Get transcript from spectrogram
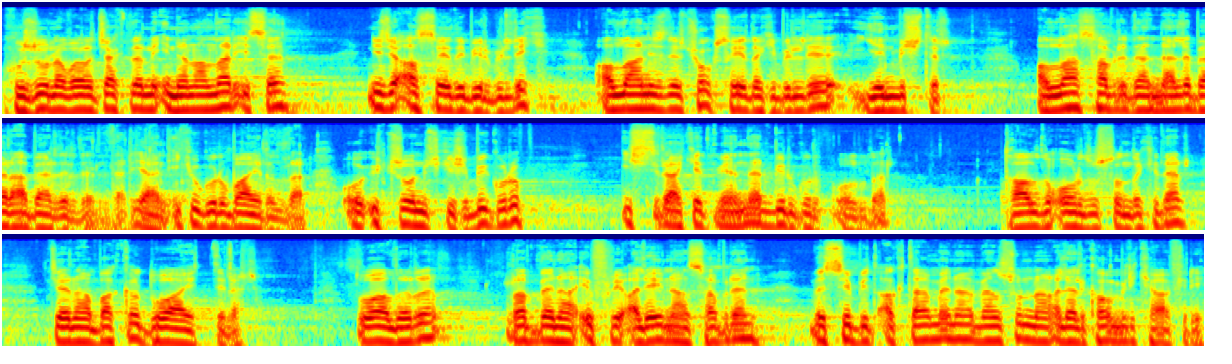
huzuruna varacaklarına inananlar ise nice az sayıda bir birlik Allah'ın izniyle çok sayıdaki birliği yenmiştir. Allah sabredenlerle beraberdir dediler. Yani iki gruba ayrıldılar. O 313 kişi bir grup, iştirak etmeyenler bir grup oldular. Talut'un ordusundakiler Cenab-ı Hakk'a dua ettiler. Duaları Rabbena ifri aleyna sabren ve sebit aktamena ben sunna alel kavmil kafirin.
